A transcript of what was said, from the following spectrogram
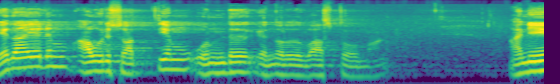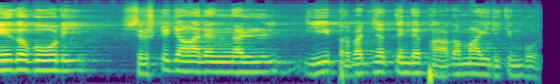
ഏതായാലും ആ ഒരു സത്യം ഉണ്ട് എന്നുള്ളത് വാസ്തവമാണ്. അനേക കോടി സൃഷ്ടിജാലങ്ങൾ ഈ പ്രപഞ്ചത്തിന്റെ ഭാഗമായിരിക്കുമ്പോൾ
